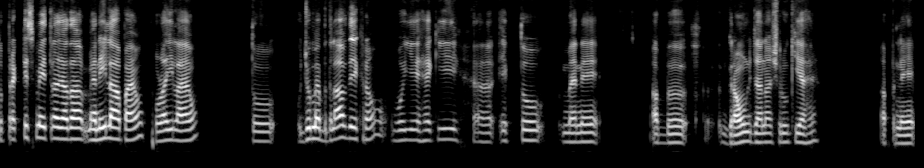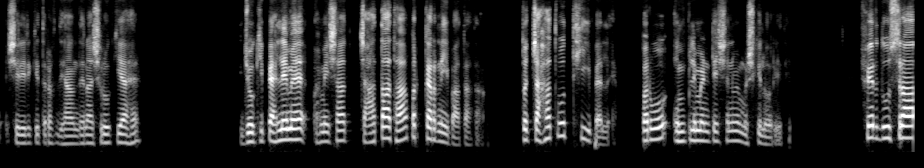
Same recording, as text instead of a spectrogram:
तो प्रैक्टिस में इतना ज़्यादा मैं नहीं ला पाया हूँ थोड़ा ही लाया हूँ तो जो मैं बदलाव देख रहा हूँ, वो ये है कि एक तो मैंने अब ग्राउंड जाना शुरू किया है, अपने शरीर की तरफ़ ध्यान देना शुरू किया है, जो कि पहले मैं हमेशा चाहता था पर कर नहीं पाता था। तो चाहत वो थी पहले, पर वो इम्प्लीमेंटेशन में मुश्किल हो रही थी। फिर दूसरा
